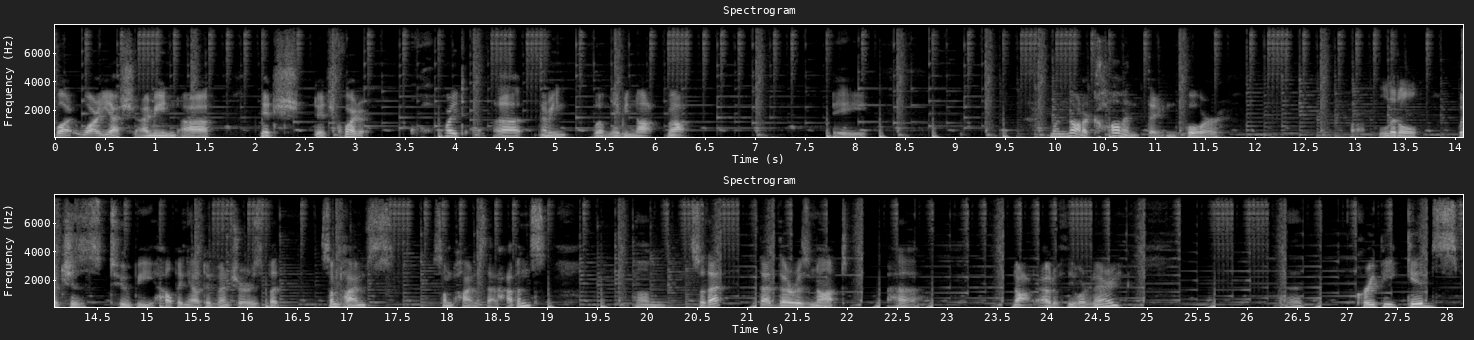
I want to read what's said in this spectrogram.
why, why, yes, I mean, uh, it's, it's quite, a, quite, uh, I mean, well, maybe not, not a, well, not a common thing for uh, little witches to be helping out adventurers, but sometimes, sometimes that happens. Um, so that, that there is not, uh, not out of the ordinary. Uh, creepy kids.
